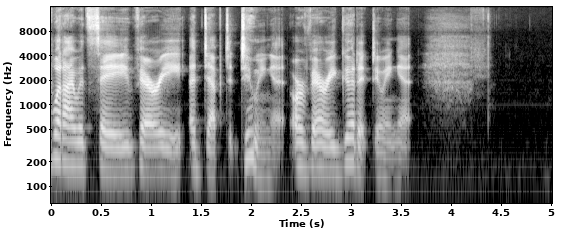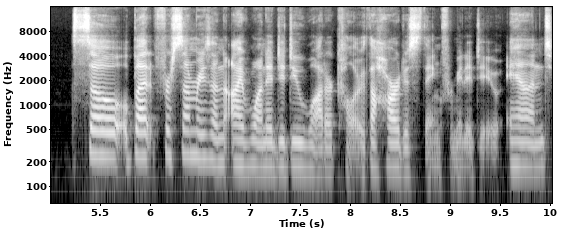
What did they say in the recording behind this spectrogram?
what I would say very adept at doing it or very good at doing it. So, but for some reason, I wanted to do watercolor, the hardest thing for me to do. And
